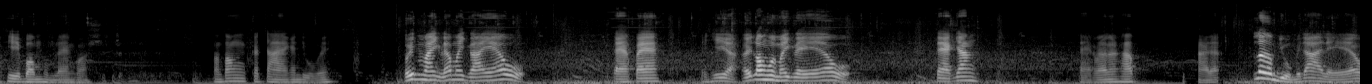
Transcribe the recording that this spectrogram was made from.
ษทีบอมผมแรงกว่ามันต้องกระจายกันอยู่เว้ยเฮ้ยมาอีกแล้วมาอีกแล้วแตกไปไอ้เหี้ยเอ้ยลองคนมาอีกแล้วแตกยัง แตกแล้วนะครับหายแล้วเริ่มอยู่ไม่ได้แล้ว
